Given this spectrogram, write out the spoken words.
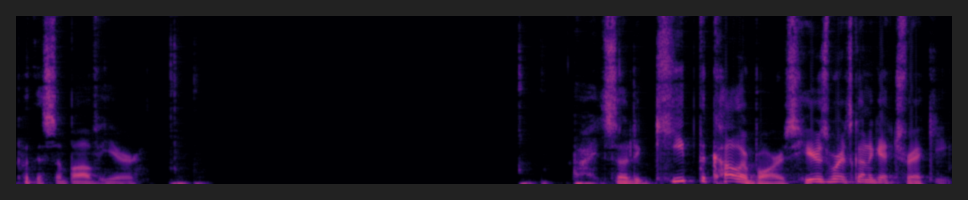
Put this above here. All right, so to keep the color bars, here's where it's going to get tricky.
